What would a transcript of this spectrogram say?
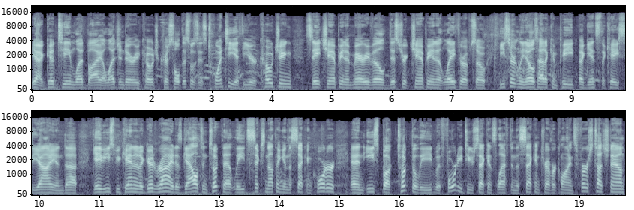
Yeah, good team led by a legendary coach, Chris Holt. This was his 20th year coaching, state champion at Maryville, district champion at Lathrop, so he certainly knows how to compete against the KCI and uh, gave East Buchanan a good ride as Gallatin took that lead 6 0 in the second quarter, and East Buck took the lead with 42 seconds left in the second. Trevor Klein's first touchdown.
